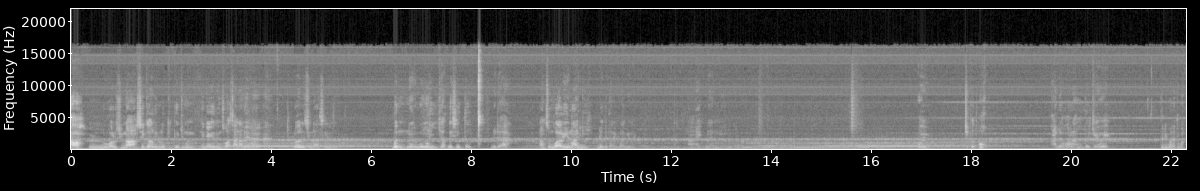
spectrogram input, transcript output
ah lu halusinasi kali lu Kikil cuma nyairin suasana doang Iya. lu halusinasi lu bener gue ngeliat di situ udah dah ah. langsung gue alihin lagi udah kita naik lagi naik naik dan Woi, cepet kok. Ada orang tuh cewek Itu di mana tuh bang?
